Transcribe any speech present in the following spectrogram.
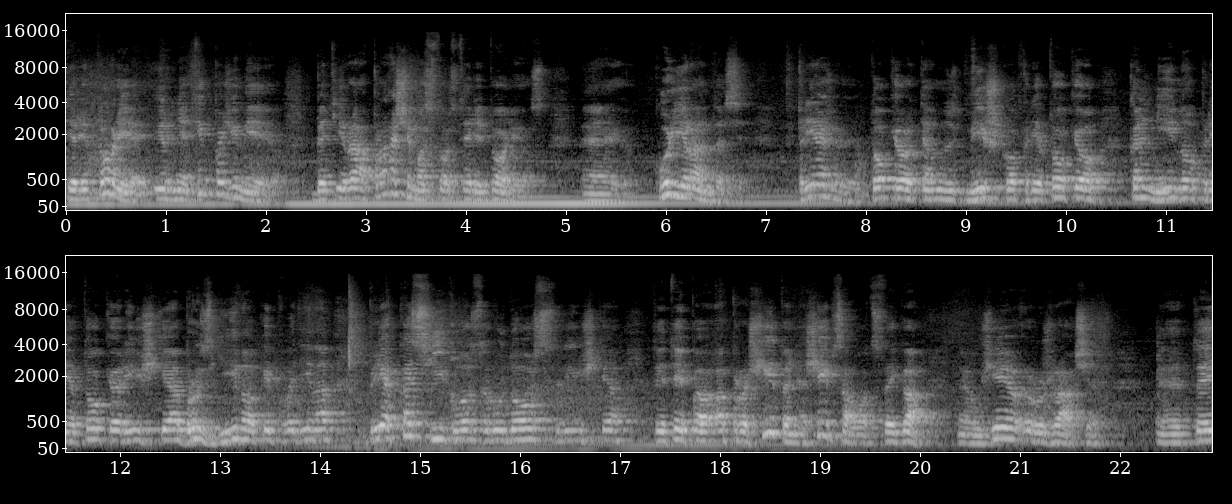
teritoriją ir ne tik pažymėjo, bet yra aprašymas tos teritorijos, e, kur jį randasi. Prie tokio ten miško, prie tokio kalnyno, prie tokio, reiškia, brusgyno, kaip vadina, prie kasyklos rudos, reiškia, tai taip aprašyta, ne šiaip savo staiga e, užėjo ir užrašė. E, tai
